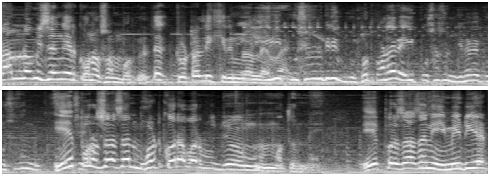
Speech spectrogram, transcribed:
রামনবমী সঙ্গে এর কোনো সম্পর্ক নেই। দেখ টোটালি ক্রিমিনাল এই প্রশাসন কি ভোট করা যাবে এই প্রশাসন যেভাবে প্রশাসন এ প্রশাসন ভোট করাবার মতন নেই। এ প্রশাসন ইমিডিয়েট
